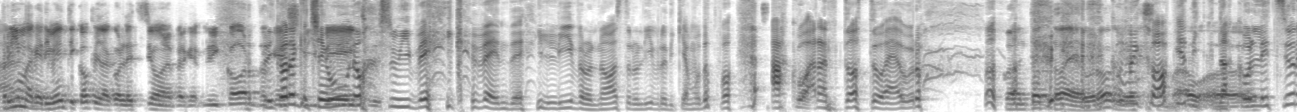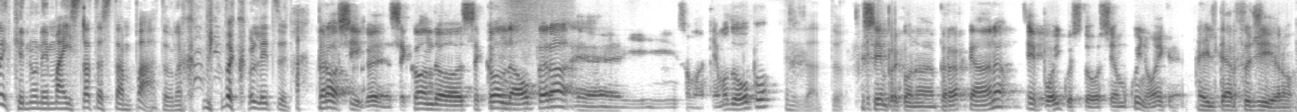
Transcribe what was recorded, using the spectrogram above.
prima che diventi copia della collezione, perché ricordo, ricordo che, che c'è eBay... uno su eBay che vende il libro, il nostro libro di chiamo dopo, a 48 euro. 48 euro. Come copia di, da collezione che non è mai stata stampata, una copia da collezione. Però sì, secondo, seconda opera, eh, insomma, chiamo dopo. Esatto. Sempre con, per Arcana. E poi questo Siamo qui noi, che è il terzo giro.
